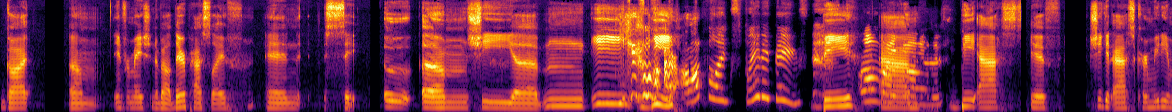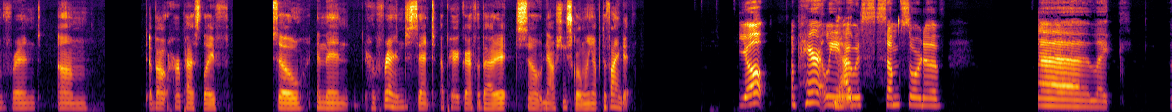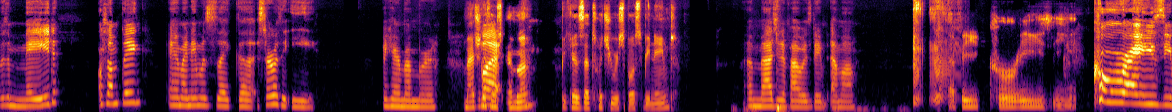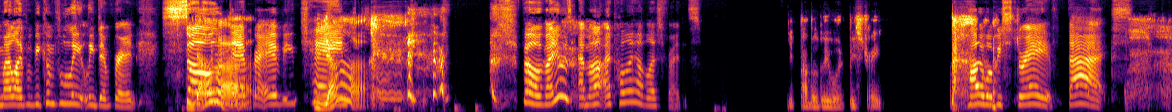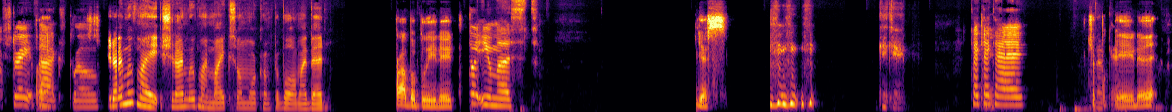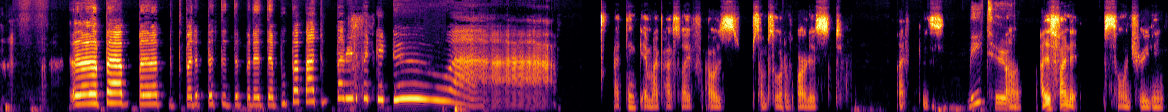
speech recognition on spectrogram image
got um information about their past life, and say, uh, um, she uh, mm, e, you B are awful explaining things. B Oh my Um, gosh. B asked if she could ask her medium friend um about her past life So, and then her friend sent a paragraph about it. So now she's scrolling up to find it. Yup. Apparently, I was some sort of uh like I was a maid or something, and my name was like uh it started with an E. I can't remember. Imagine if it was Emma, because that's what you were supposed to be named. Imagine if I was named Emma. That'd be crazy. Crazy. My life would be completely different. So Yeah. different. It'd be changed. Yeah. Bro, if my name was Emma, I'd probably have less friends. You probably would be straight. Probably would be straight. Facts. Straight facts, bro. Should I move my Should I move my mic so I'm more comfortable on my bed? Probably, dude. But you must. Yes. KK. KKK. Triple Okay. K, dude. I think in my past life I was some sort of artist. I, 'cause Me too. Oh. I just find it so intriguing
